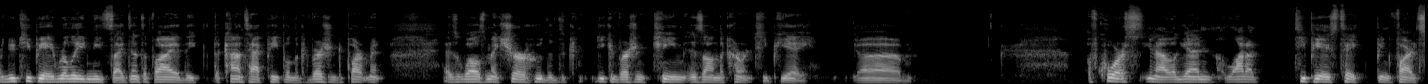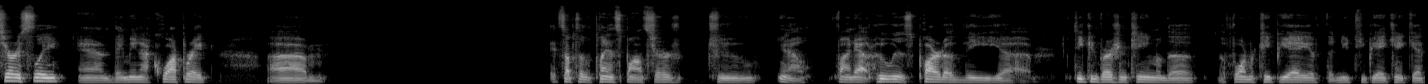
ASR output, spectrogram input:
A new TPA really needs to identify the, the contact people in the conversion department, as well as make sure who the deconversion team is on the current TPA. Um, of course, you know, again, a lot of TPAs take being fired seriously, and they may not cooperate. Um, it's up to the plan sponsor to, you know, find out who is part of the uh, deconversion team of the the former TPA if the new TPA can't get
